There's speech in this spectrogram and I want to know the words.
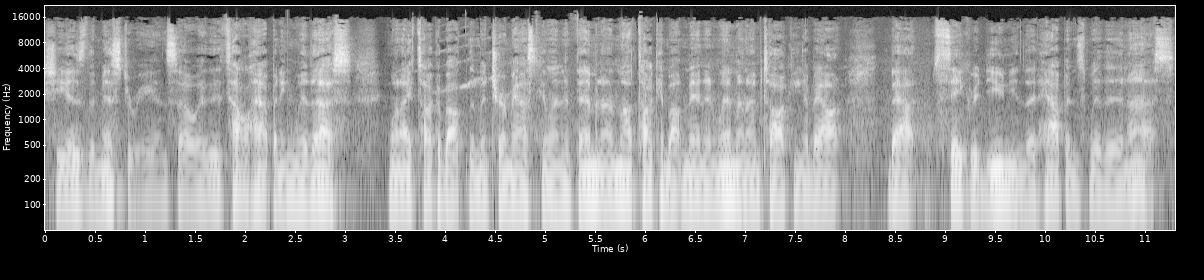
she is the mystery. And so it's all happening with us. When I talk about the mature masculine and feminine, I'm not talking about men and women. I'm talking about that sacred union that happens within us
